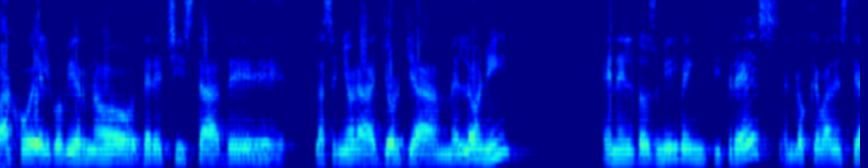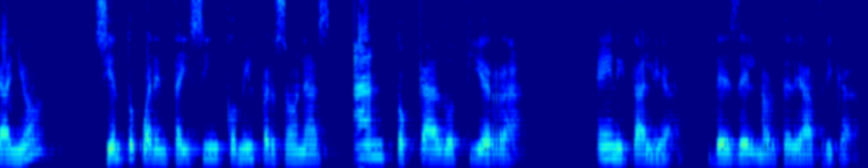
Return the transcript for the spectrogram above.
Bajo el gobierno derechista de la señora Giorgia Meloni, en el 2023, en lo que va de este año, 145 mil personas han tocado tierra en Italia desde el norte de África.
